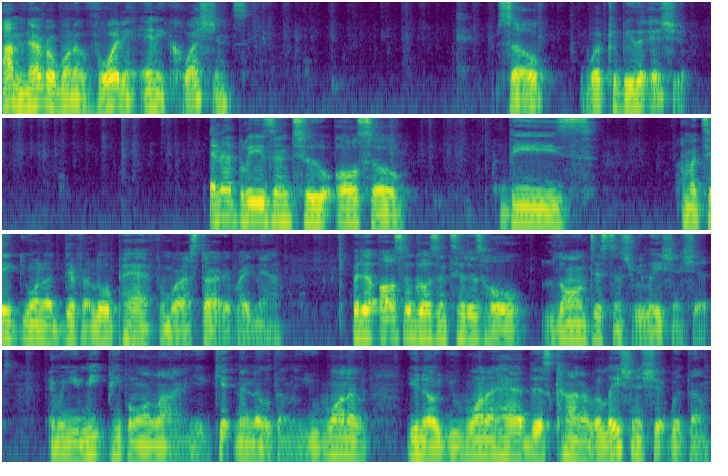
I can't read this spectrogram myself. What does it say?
I'm never one avoiding any questions. So, what could be the issue? And that bleeds into also these. I'm going to take you on a different little path from where I started right now. But it also goes into this whole long distance relationships. And when you meet people online and you're getting to know them and you want to, you know, you want to have this kind of relationship with them.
